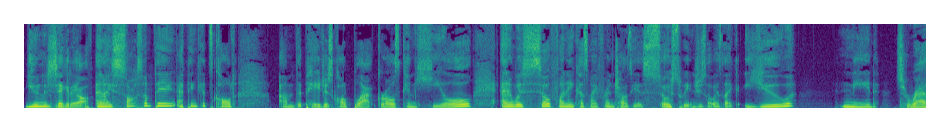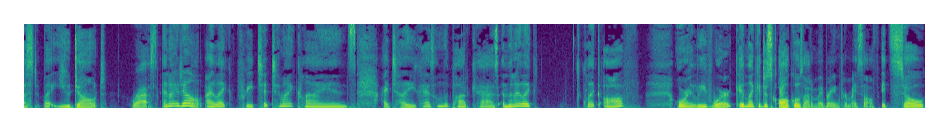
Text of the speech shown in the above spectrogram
you need to take a day off. And I saw something, I think it's called, um, the page is called Black Girls Can Heal. And it was so funny because my friend Chelsea is so sweet and she's always like, you need to rest, but you don't rest. And I don't. I like preach it to my clients. I tell you guys on the podcast and then I like click off or I leave work and like it just all goes out of my brain for myself. It's so,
